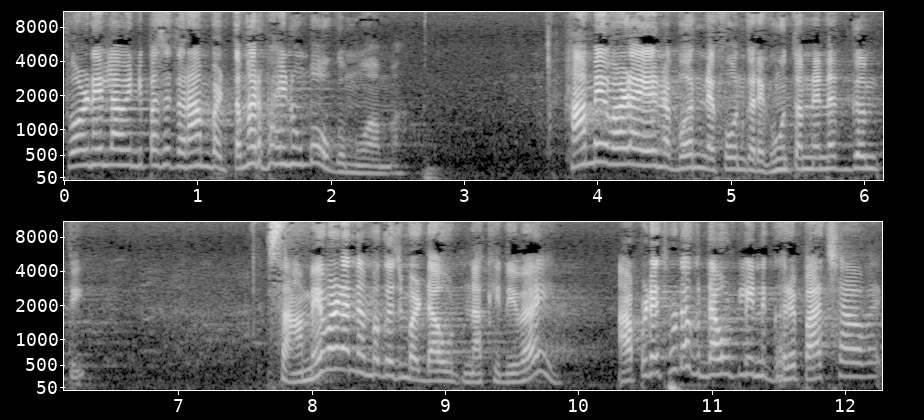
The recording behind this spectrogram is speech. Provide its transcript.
આ પરણેલા એની પાસે તો રામભટ તમારા ભાઈનું બહુ ગમું આમાં. સામે વાળા એના બોરને ફોન કરે કે હું તમને નથી ગમતી. સામેવાળાના મગજમાં ડાઉટ નાખી દેવાય. આપણે થોડોક ડાઉટ લઈને ઘરે પાછા આવે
